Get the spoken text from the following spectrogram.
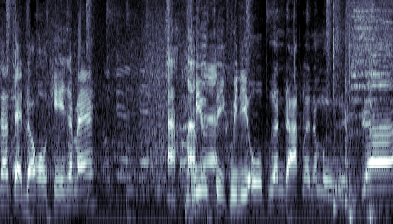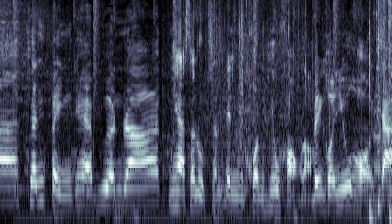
ถ้าแสนดองโอเคใช่ไหมอะมามิมิวสิกวิดีโอเพื่อนรักแล้วนะมือรักฉันเป็นแค่เพื่อนรักเนี่ยสรุปฉันเป็นคนหิ้วของเหรอ เป็นคนยิ้วของจ้า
